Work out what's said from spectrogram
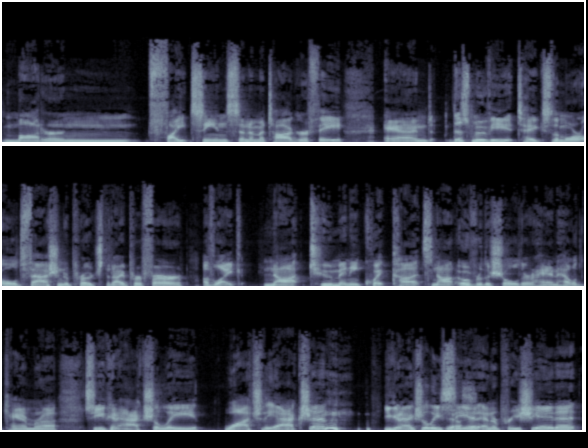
modern fight scene cinematography and this movie takes the more old fashioned approach that I prefer of like not too many quick cuts not over the shoulder handheld camera so you can actually watch the action you can actually see Yes. it and appreciate it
